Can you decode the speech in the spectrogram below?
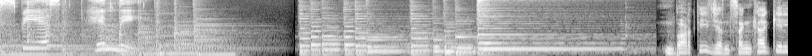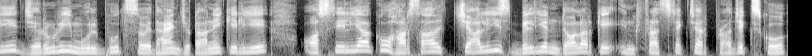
एस पी एस हिंदी। बढ़ती जनसंख्या के लिए ज़रूरी मूलभूत सुविधाएँ जुटाने के लिए ऑस्ट्रेलिया को हर साल 40 बिलियन डॉलर के इंफ्रास्ट्रक्चर प्रोजेक्ट्स को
